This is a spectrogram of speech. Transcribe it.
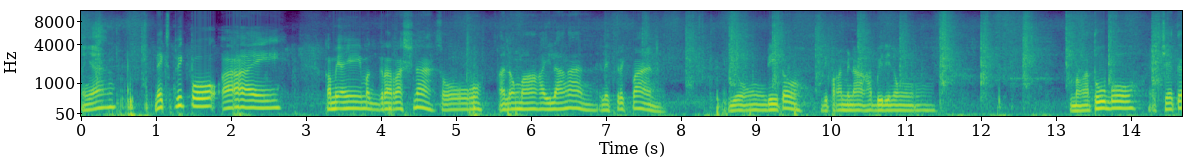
Ayan. Next week po ay kami ay magra-rush na. So, anong mga kailangan? Electric fan. Yung dito, hindi pa kami nakakabili ng mga tubo, etc.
